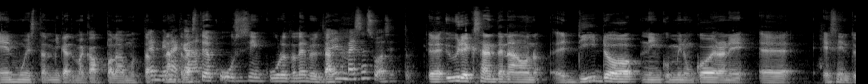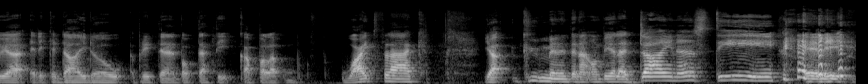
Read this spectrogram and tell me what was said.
En muista, mikä tämä kappale on, mutta nähtävästi joku uusi siinä kuudelta levyltä. Ilmeisen suosittu. Yhdeksäntenä on Dido, niin kuin minun koirani esiintyjä, eli Dido, brittiläinen pop-tähti kappale White Flag. Ja kymmenentenä on vielä Dynasty, eli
